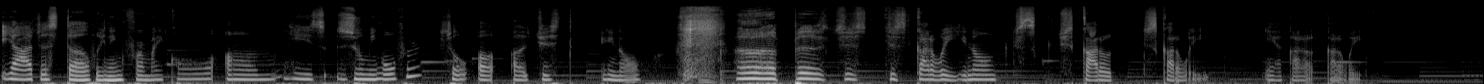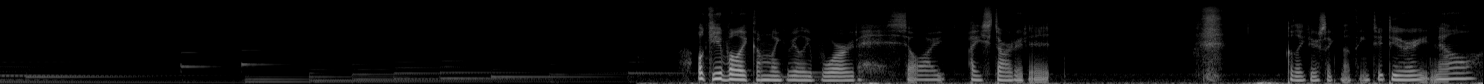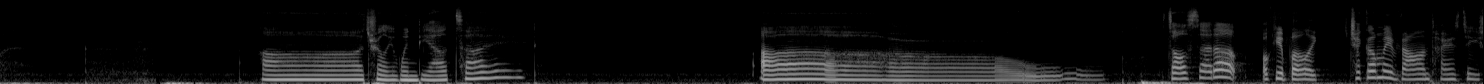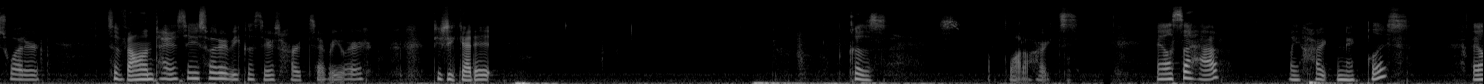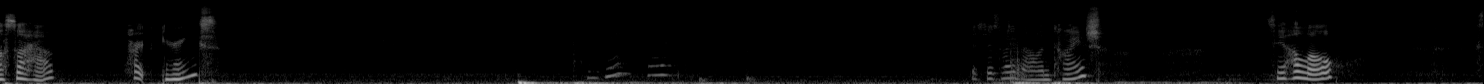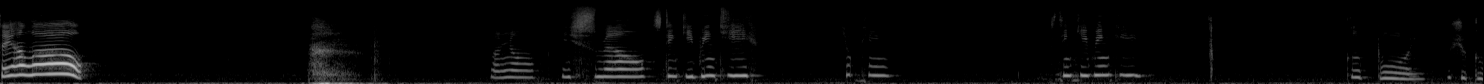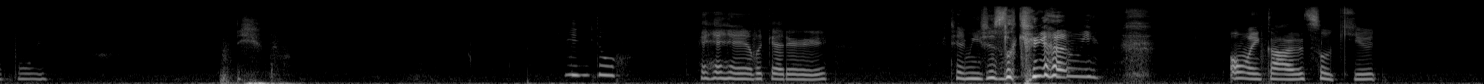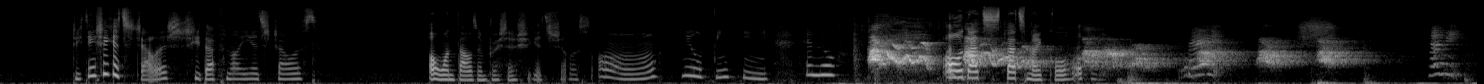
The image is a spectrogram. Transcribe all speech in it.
Yeah, just uh waiting for Michael. Um he's zooming over. So uh uh just you know uh just just gotta wait, you know? Just just gotta just gotta wait. Yeah, gotta gotta wait. Okay, but like I'm like really bored, so I I started it. Cause like there's like nothing to do right now. Uh, it's really windy outside. Oh, it's all set up. Okay, but like check out my Valentine's Day sweater. It's a Valentine's Day sweater because there's hearts everywhere. Did you get it? Cause it's like a lot of hearts. I also have my heart necklace. I also have heart earrings. This is my Valentine's. Say hello. Say hello. oh no, you smell stinky binky. Joking. Stinky binky. Good boy. Who's a good boy? Hey, look at her. Timmy's just looking at me. Oh my god, it's so cute. Do you think she gets jealous? She definitely gets jealous. Oh, 1000% she gets jealous. Oh, little Pinky. Hello. Oh, that's that's Michael. Okay. Hey. Timmy.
